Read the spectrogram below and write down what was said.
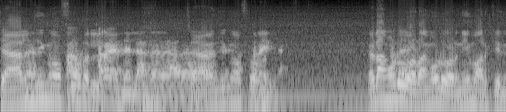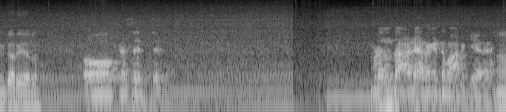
ചാലഞ്ചിങ് ഓഫ് റോഡ് അല്ല. ചാലഞ്ചിങ് ഓഫ് റോഡ് അല്ല. എടാ അങ്ങോട്ട് പോടാ അങ്ങോട്ട് പോടാ. നീ മാർക്ക് ചെയ്ത് എനിക്കറിയാലോ ഓക്കെ സെറ്റ്. ഇവിടെ നിന്ന് താഴെ ഇറങ്ങിട്ട് മാർക്ക് ആ.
